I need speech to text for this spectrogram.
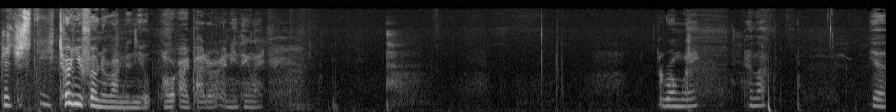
Just, just turn your phone around and you, or iPad or anything like. Wrong way. Turn that. Yeah.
